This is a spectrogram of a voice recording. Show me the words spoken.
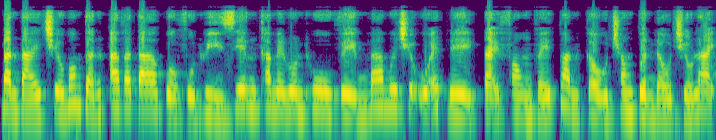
bản tái chiếu bom tấn Avatar của phù thủy James Cameron thu về 30 triệu USD tại phòng vé toàn cầu trong tuần đầu chiếu lại.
